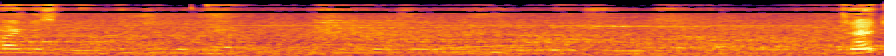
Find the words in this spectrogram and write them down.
Gözüküyor. Tek.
